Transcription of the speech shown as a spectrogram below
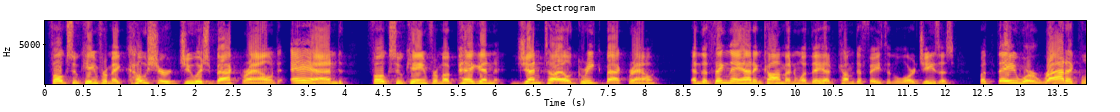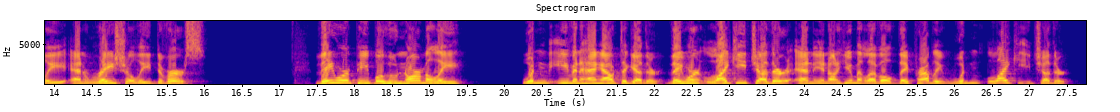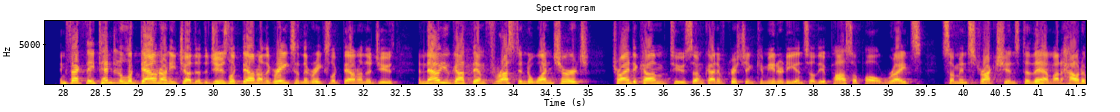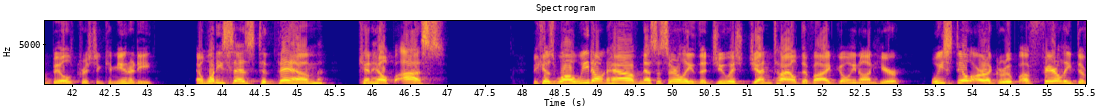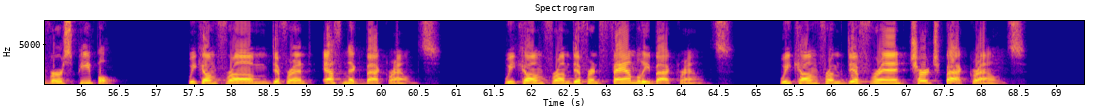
folks who came from a kosher Jewish background and folks who came from a pagan Gentile Greek background. And the thing they had in common was they had come to faith in the Lord Jesus. But they were radically and racially diverse. They were people who normally wouldn't even hang out together. They weren't like each other, and in a human level, they probably wouldn't like each other. In fact, they tended to look down on each other. The Jews looked down on the Greeks, and the Greeks looked down on the Jews. And now you got them thrust into one church trying to come to some kind of Christian community. And so the Apostle Paul writes some instructions to them on how to build Christian community. And what he says to them can help us. Because while we don't have necessarily the Jewish Gentile divide going on here, we still are a group of fairly diverse people. We come from different ethnic backgrounds. We come from different family backgrounds. We come from different church backgrounds.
